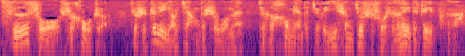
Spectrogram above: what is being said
此所是后者，就是这里要讲的是我们这个后面的这个一生，就是说人类的这一部分啊。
